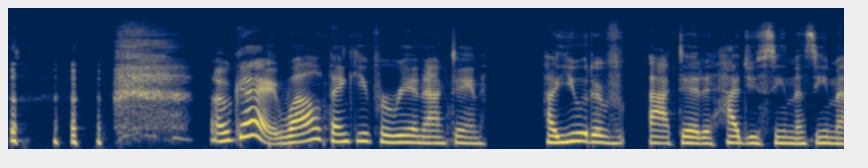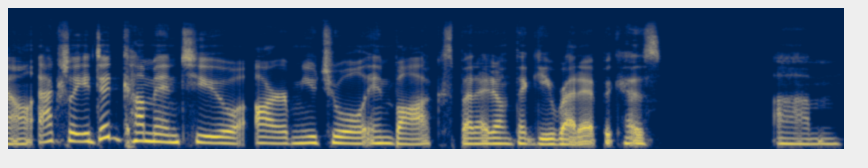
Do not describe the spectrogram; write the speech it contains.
okay. Well, thank you for reenacting how you would have acted had you seen this email. Actually, it did come into our mutual inbox, but I don't think you read it because um,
